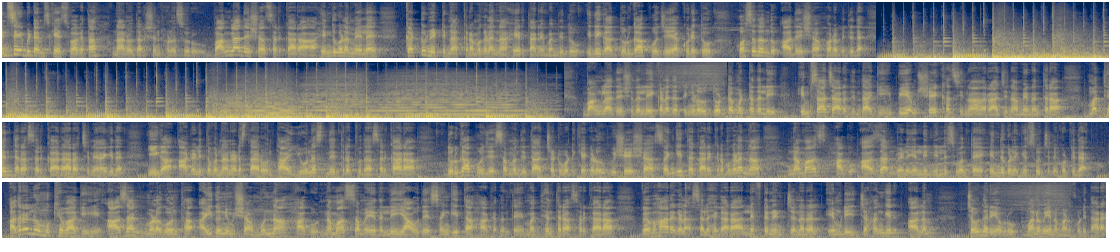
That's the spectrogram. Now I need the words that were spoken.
NCIB ಟೈಮ್ಸ್ಗೆ ಸ್ವಾಗತ. ನಾನು ದರ್ಶನ್ ಹುಣಸೂರು. ಬಾಂಗ್ಲಾದೇಶ ಸರ್ಕಾರ ಹಿಂದೂಗಳ ಮೇಲೆ ಕಟ್ಟುನಿಟ್ಟಿನ ಕ್ರಮಗಳನ್ನು ಹೇರ್ತಾನೆ ಬಂದಿದ್ದು, ಇದೀಗ ದುರ್ಗಾ ಪೂಜೆಯ ಕುರಿತು ಹೊಸದೊಂದು ಆದೇಶ ಹೊರಬಿದ್ದಿದೆ. ಬಾಂಗ್ಲಾದೇಶದಲ್ಲಿ ಕಳೆದ ತಿಂಗಳು ದೊಡ್ಡ ಮಟ್ಟದಲ್ಲಿ ಹಿಂಸಾಚಾರದಿಂದಾಗಿ ಪಿಎಂ ಶೇಖ್ ಹಸೀನಾ ರಾಜೀನಾಮೆ ನಂತರ ಮಧ್ಯಂತರ ಸರ್ಕಾರ ರಚನೆಯಾಗಿದೆ. ಈಗ ಆಡಳಿತವನ್ನು ನಡೆಸ್ತಾ ಇರುವಂತಹ ಯೂನಸ್ ನೇತೃತ್ವದ ಸರ್ಕಾರ ದುರ್ಗಾ ಪೂಜೆ ಸಂಬಂಧಿತ ಚಟುವಟಿಕೆಗಳು, ವಿಶೇಷ ಸಂಗೀತ ಕಾರ್ಯಕ್ರಮಗಳನ್ನು ನಮಾಜ್ ಹಾಗೂ ಆಜಾನ್ ವೇಳೆಯಲ್ಲಿ ನಿಲ್ಲಿಸುವಂತೆ ಹಿಂದೂಗಳಿಗೆ ಸೂಚನೆ ಕೊಟ್ಟಿದೆ. ಅದರಲ್ಲೂ ಮುಖ್ಯವಾಗಿ ಆಜಾನ್ ಮೊಳಗುವಂಥ ಐದು ನಿಮಿಷ ಮುನ್ನ ಹಾಗೂ ನಮಾಜ್ ಸಮಯದಲ್ಲಿ ಯಾವುದೇ ಸಂಗೀತ ಹಾಕದಂತೆ ಮಧ್ಯಂತರ ಸರ್ಕಾರ, ವ್ಯವಹಾರಗಳ ಸಲಹೆಗಾರ, lieutenant general M D Jahangir Alam Chowdhury ಅವರು ಮನವಿಯನ್ನು ಮಾಡಿಕೊಂಡಿದ್ದಾರೆ.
